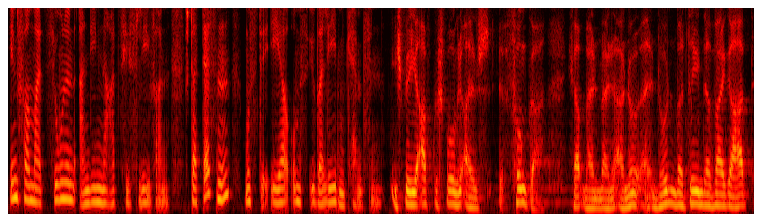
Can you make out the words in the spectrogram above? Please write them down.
Informationen an die Nazis liefern. Stattdessen musste er ums Überleben kämpfen. Ich bin ja abgesprungen als Funker. Ich habe meine, meine Notenbatterien dabei gehabt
